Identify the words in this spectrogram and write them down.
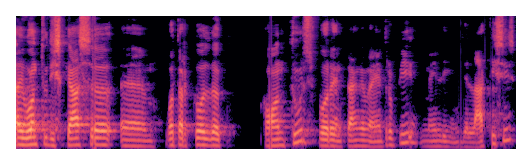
I want to discuss uh, um, what are called the contours for entanglement entropy, mainly in the lattices.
